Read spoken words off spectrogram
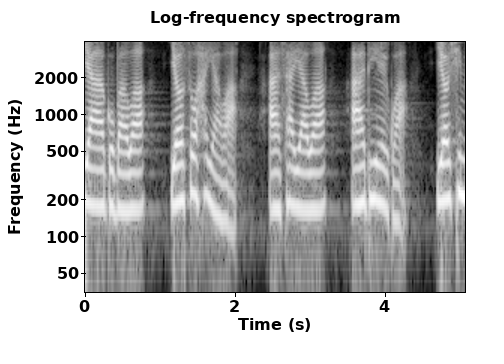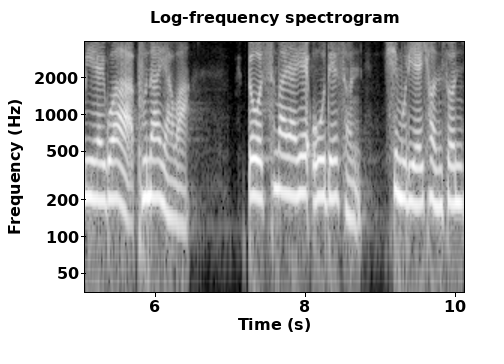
야고바와 여소하야와 아사야와 아디엘과 여시미엘과 분하야와 또 스마야의 오대손 시무리의 현손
